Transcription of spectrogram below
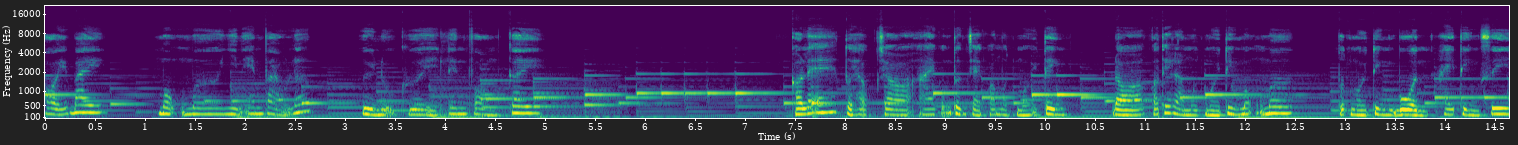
khói bay. Mộng mơ nhìn em vào lớp, gửi nụ cười lên vòm cây. Có lẽ tuổi học trò ai cũng từng trải qua một mối tình. Đó có thể là một mối tình mộng mơ, một mối tình buồn hay tình si,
